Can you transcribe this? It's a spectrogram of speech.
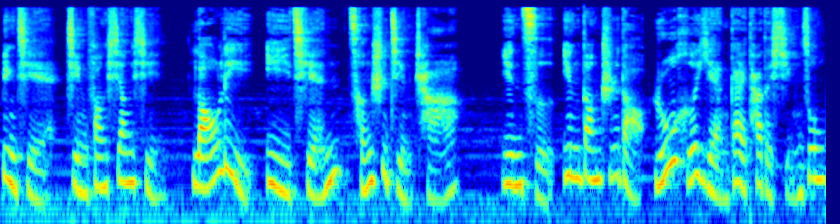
并且警方相信劳力以前曾是警察，因此应当知道如何掩盖他的行踪，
